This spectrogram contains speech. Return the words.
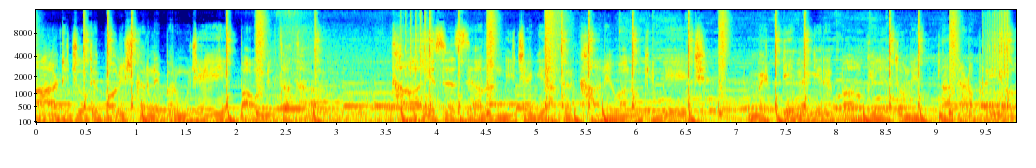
आठ जूते पॉलिश करने पर मुझे एक पाव मिलता था। थाली से ज़्यादा नीचे गिराकर खाने वालों के बीच मिट्टी में गिरे पाव के लिए तुम इतना तड़प रही हो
